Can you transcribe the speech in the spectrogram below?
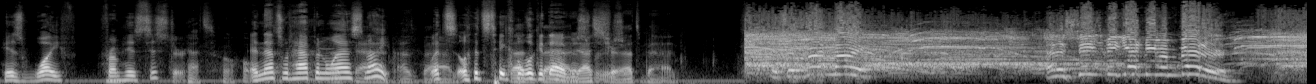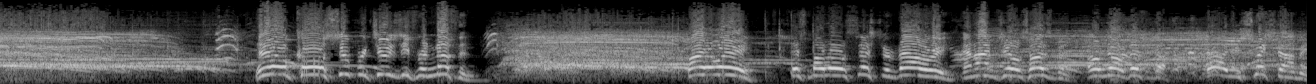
his wife from his sister. That's horrible. and that's what happened last bad. night. That's bad. Let's let's take a That's look at that, Mr. That's true. That's bad. It's a good night. And it seems to be getting even better. They don't call Super Tuesday for nothing. By the way, this is my little sister Valerie, and I'm Jill's husband. Oh no, this is the Oh, you switched on me.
